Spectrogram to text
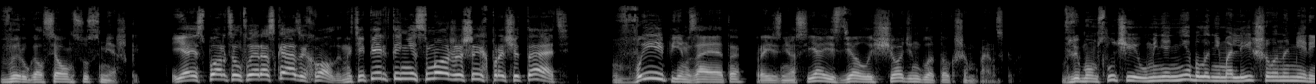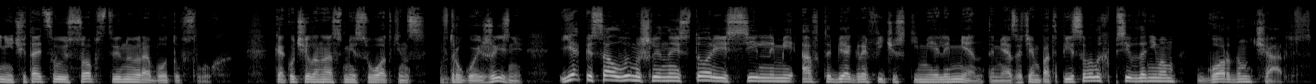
выругался он с усмешкой. «Я испортил твои рассказы, Холден, и теперь ты не сможешь их прочитать!» «Выпьем за это!» — произнес я и сделал еще один глоток шампанского. В любом случае, у меня не было ни малейшего намерения читать свою собственную работу вслух. Как учила нас мисс Уоткинс в другой жизни, я писал вымышленные истории с сильными автобиографическими элементами, а затем подписывал их псевдонимом Гордон Чарльз.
